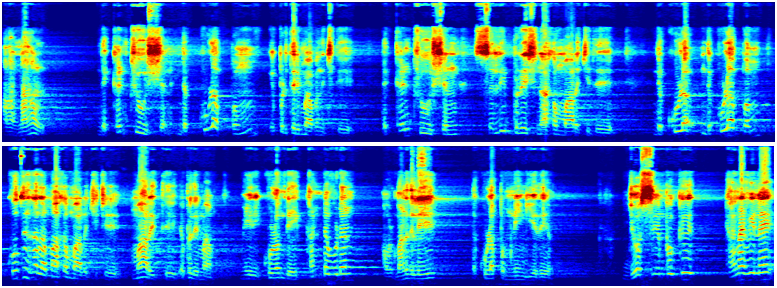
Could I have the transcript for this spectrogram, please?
ஆனால் இந்த கன்ஃபியூஷன் இந்த குழப்பம் எப்படி தெரியுமா வந்துச்சுது? இந்த கன்ஃபியூஷன் செலிப்ரேஷனாக மாறிச்சுது. இந்த குழ இந்த குழப்பம் குதூகலமாக மாறிச்சிட்டு மாறித்து. எப்படி தெரியுமா? மேரி குழந்தையை கண்டவுடன் அவள் மனதிலே இந்த குழப்பம் நீங்கியது. ஜோசியப்புக்கு கனவிலே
